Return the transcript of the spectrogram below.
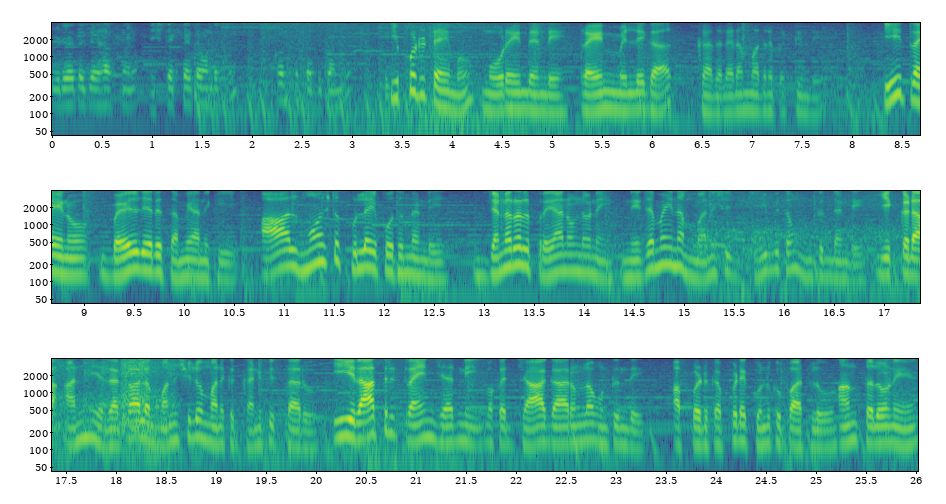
వీడియో అయితే చేసేస్తాను. మిస్టేక్స్ అయితే ఉండొచ్చు. కొంచెం సర్దుకోండి. ఇప్పుడు టైము మూడైందండి. ట్రైన్ మెల్లిగా కదలడం మొదలుపెట్టింది. ఈ ట్రైను బయలుదేరే సమయానికి ఆల్మోస్ట్ ఫుల్ అయిపోతుందండి. జనరల్ ప్రయాణంలోనే నిజమైన మనిషి జీవితం ఉంటుందండి. ఇక్కడ అన్ని రకాల మనుషులు మనకు కనిపిస్తారు. ఈ రాత్రి ట్రైన్ జర్నీ ఒక జాగారంలో ఉంటుంది. అప్పటికప్పుడే కునుకుపాట్లు అంతలోనే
